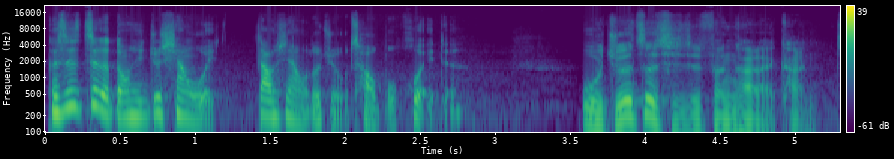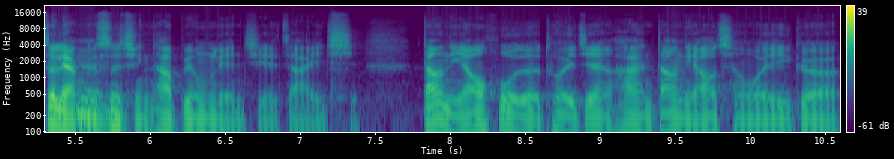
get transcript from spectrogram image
可是这个东西，就像我到现在我都觉得我超不会的。我觉得这其实分开来看，这两个事情它不用连接在一起。嗯当你要获得推荐和当你要成为一个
